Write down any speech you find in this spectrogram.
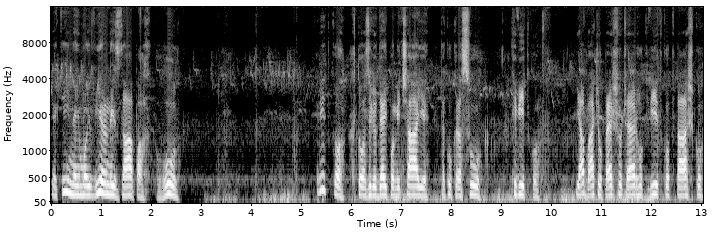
Який неймовірний запах, гул. Рідко хто з людей помічає таку красу квітку. Я бачу в першу чергу квітку, пташку.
